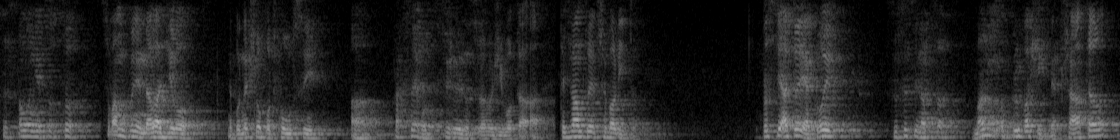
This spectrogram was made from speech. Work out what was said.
se stalo něco, co, co vám úplně naladilo, nebo nešlo pod fousy a tak se je odstřihli ze svého života a teď vám to je třeba líto. Prostě ať to je jakkoliv, zkuste si napsat malý okruh vašich nepřátel,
